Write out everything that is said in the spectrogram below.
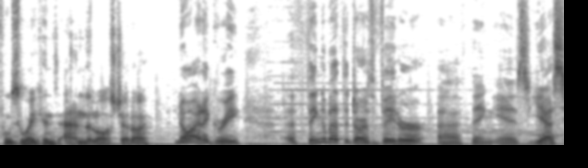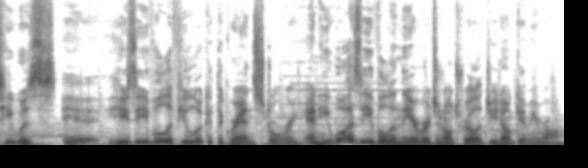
Force Awakens and The Last Jedi. No, I'd agree. The thing about the Darth Vader uh, thing is, yes, he was uh, he's evil if you look at the grand story, and he was evil in the original trilogy. Don't get me wrong,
